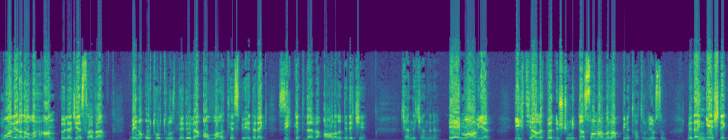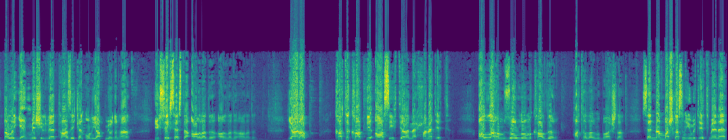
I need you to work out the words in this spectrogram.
Muaviye radıyallahu an öleceği sırada beni oturtunuz dedi ve Allah'ı tesbih ederek zikretti de ve ağladı. Dedi ki kendi kendine ey Muaviye ihtiyarlık ve düşkünlükten sonra mı Rabbini hatırlıyorsun? Neden gençlik dalı yemyeşil ve tazeyken onu yapmıyordun ha? Yüksek sesle ağladı ağladı ağladı. Ya Rab katı kalpli asi ihtiyara merhamet et. Allah'ım zorluğumu kaldır hatalarımı bağışla. Senden başkasını ümit etmene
